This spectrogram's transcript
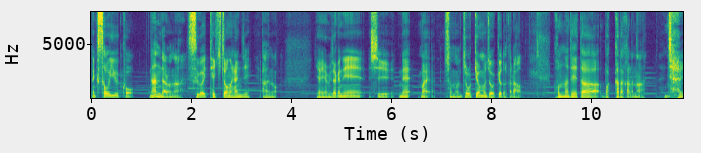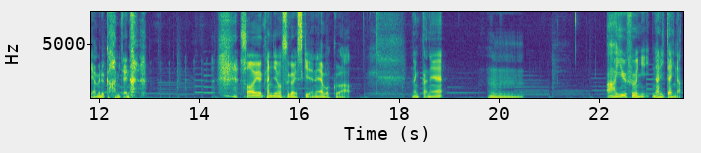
なんかそういうこう、なんだろうな、すごい適当な感じ。あの、いや、読みたくねえし、ね、まあ、その状況も状況だから、こんなデータばっかだからな、じゃあやめるか、みたいな。そういう感じもすごい好きでね、僕は。なんかね、うん、ああいう風になりたいなっ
